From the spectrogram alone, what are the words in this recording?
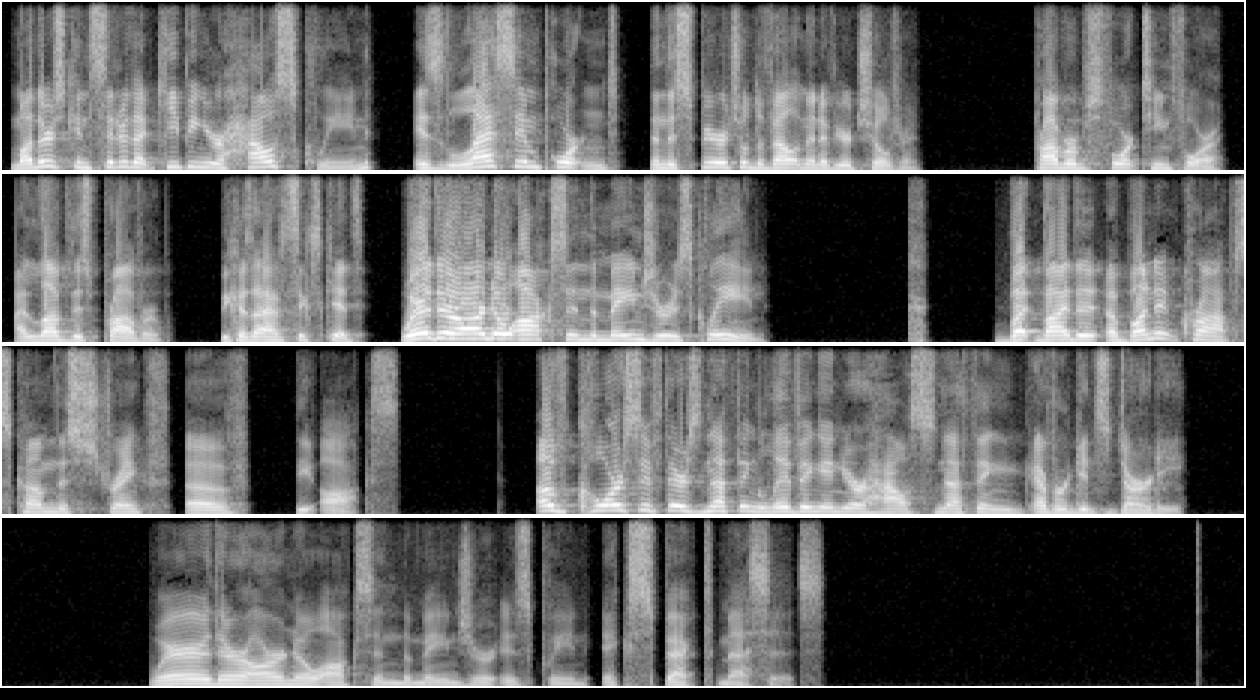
Mothers consider that keeping your house clean is less important than the spiritual development of your children. Proverbs 14:4. I love this proverb because I have 6 kids. Where there are no oxen, the manger is clean. But by the abundant crops come the strength of the ox. Of course, if there's nothing living in your house, nothing ever gets dirty. Where there are no oxen, the manger is clean. Expect messes.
